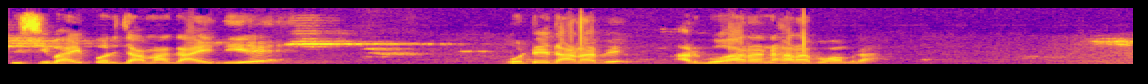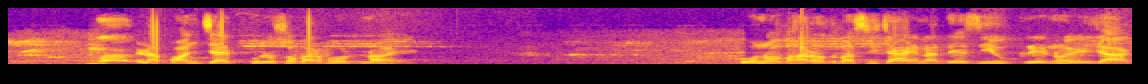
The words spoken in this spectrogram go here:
পিসি ভাইপোর জামা গায়ে দিয়ে ভোটে দাঁড়াবে, আর গোহারান হারাবো আমরা। এটা পঞ্চায়েত পুরসভার ভোট নয়। কোনো ভারতবাসী চায় না দেশ ইউক্রেন হয়ে যাক,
